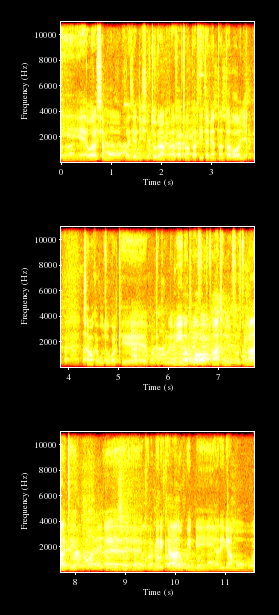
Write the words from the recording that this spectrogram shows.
E ora siamo quasi al 10 ottobre, abbiamo fatto una partita, abbiamo tanta voglia, diciamo che ha avuto qualche, qualche problemino tra infortunati e non infortunati eh, con l'americano, quindi arriviamo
